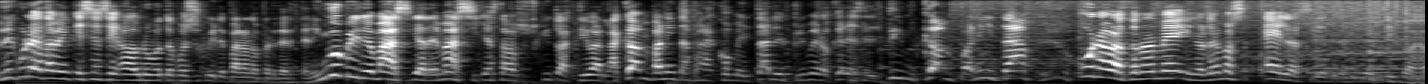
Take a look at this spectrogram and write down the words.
Recuerda también que si has llegado nuevo te puedes suscribir para no perderte ningún vídeo más. Y además, si ya estabas suscrito, activar la campanita para comentar el primero que eres del Team Campanita. Un abrazo enorme y nos vemos en los siguientes vídeos chicos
